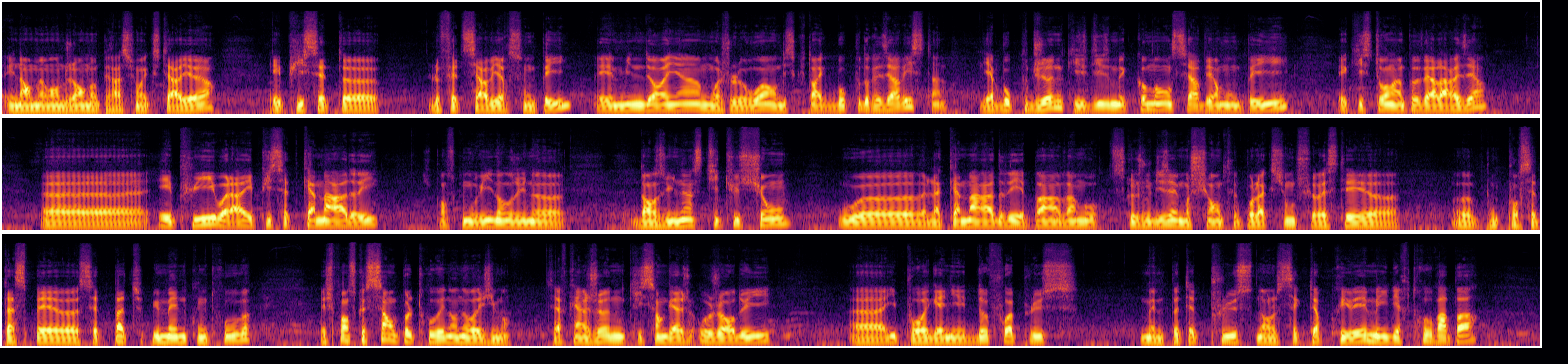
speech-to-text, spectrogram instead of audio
énormément de gens en opération extérieure. Et puis euh, le fait de servir son pays. Et mine de rien, moi je le vois en discutant avec beaucoup de réservistes. Hein. Il y a beaucoup de jeunes qui se disent mais comment servir mon pays et qui se tournent un peu vers la réserve? Euh, et puis voilà, et puis cette camaraderie. Pense qu'on vit dans une, dans une institution où euh, la camaraderie n'est pas un vain mot. Ce que je vous disais, moi je suis rentré pour l'action, je suis resté pour, pour, cet aspect, cette patte humaine qu'on trouve. Et je pense que ça, on peut le trouver dans nos régiments. C'est-à-dire qu'un jeune qui s'engage aujourd'hui, il pourrait gagner deux fois plus même peut-être plus dans le secteur privé, mais il n'y retrouvera pas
